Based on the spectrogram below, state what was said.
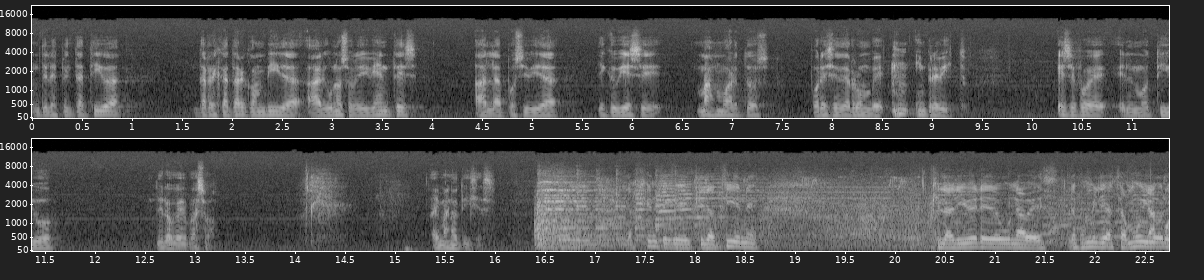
de la expectativa de rescatar con vida a algunos sobrevivientes a la posibilidad de que hubiese más muertos por ese derrumbe imprevisto. Ese fue el motivo de lo que me pasó. Hay más noticias. La gente que, que la tiene, que la libere de una vez. La familia está muy La dolida.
